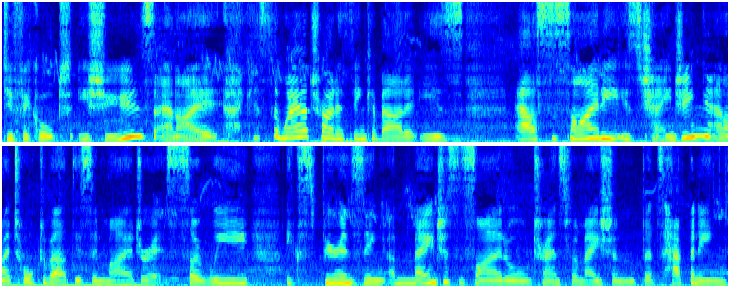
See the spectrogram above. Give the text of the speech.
difficult issues, and I, I guess the way I try to think about it is our society is changing, and I talked about this in my address. So we experiencing a major societal transformation that's happening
